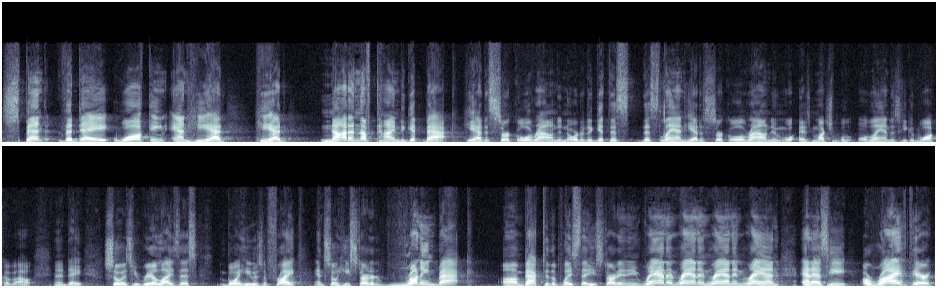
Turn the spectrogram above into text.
spent the day walking and he had, he had not enough time to get back. He had to circle around. In order to get this, this land, he had to circle around and as much land as he could walk about in a day. So as he realized this, boy, he was a fright. And so he started running back, um, back to the place that he started. And he ran and ran and ran and ran. And as he arrived there,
